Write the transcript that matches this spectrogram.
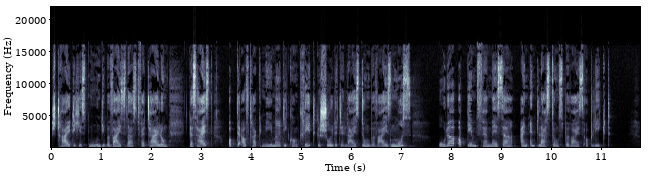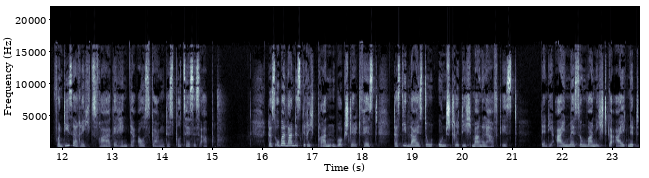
Streitig ist nun die Beweislastverteilung, das heißt, ob der Auftragnehmer die konkret geschuldete Leistung beweisen muss oder ob dem Vermesser ein Entlastungsbeweis obliegt. Von dieser Rechtsfrage hängt der Ausgang des Prozesses ab. Das Oberlandesgericht Brandenburg stellt fest, dass die Leistung unstrittig mangelhaft ist, denn die Einmessung war nicht geeignet,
